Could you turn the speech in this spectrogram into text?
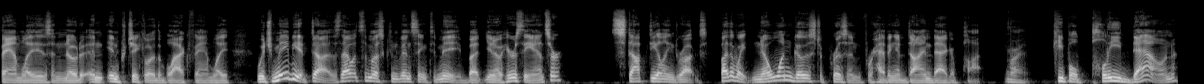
families and, not- and in particular the black family, which maybe it does. That was the most convincing to me. But you know, here's the answer: stop dealing drugs. By the way, no one goes to prison for having a dime bag of pot. Right. People plead down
